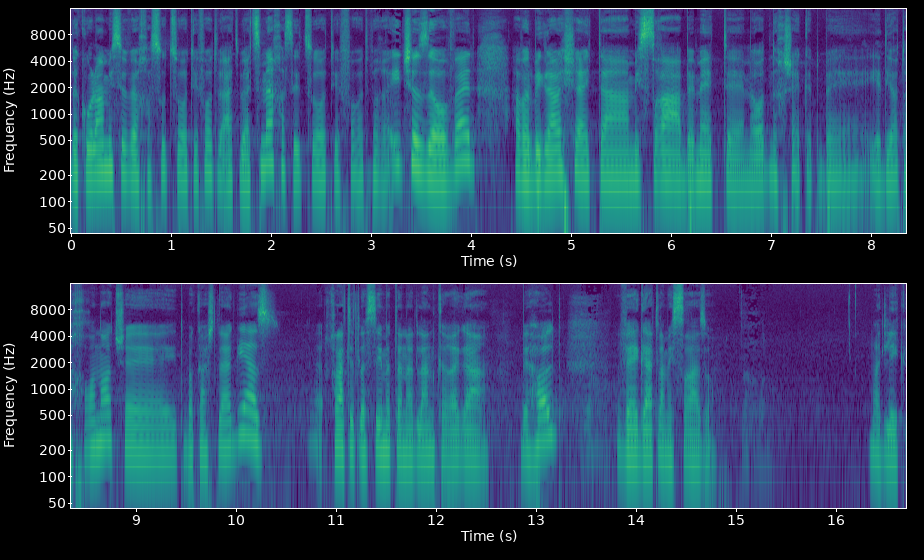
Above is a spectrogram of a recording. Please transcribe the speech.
וכולם מסביבך עשו תשואות יפות, ואת בעצמך עשית תשואות יפות, וראית שזה עובד, אבל בגלל שהייתה משרה באמת uh, מאוד נחשקת בידיעות אחרונות שהתבקשת להגיע, אז החלטת לשים את הנדל"ן כרגע... בהולד, והגעת למשרה הזו. נכון. מדליק.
